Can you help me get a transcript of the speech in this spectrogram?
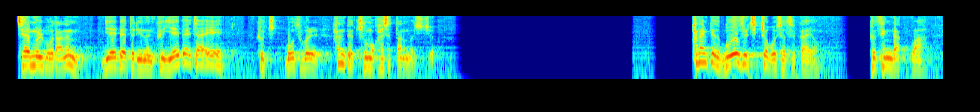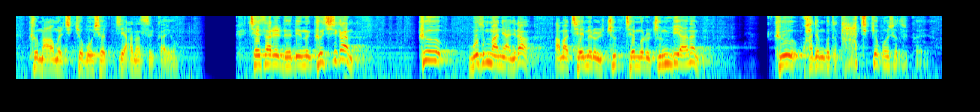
제물보다는 예배 드리는 그 예배자의 그 주- 모습을 하나님께서 주목하셨다는 것이죠. 하나님께서 무엇을 지켜보셨을까요? 그 생각과 그 마음을 지켜보셨지 않았을까요? 제사를 드리는 그 시간, 그 모습만이 아니라 아마 제물을, 주, 제물을 준비하는 그 과정부터 다 지켜보셨을 거예요.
